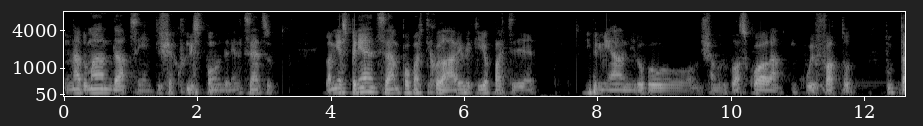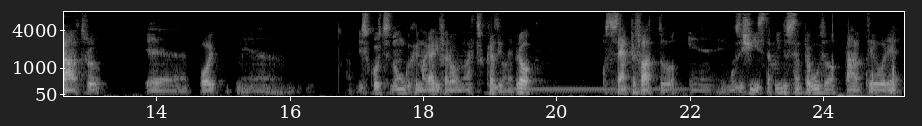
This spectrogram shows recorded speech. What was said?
una domanda semplice a cui rispondere, nel senso la mia esperienza è un po' particolare perché io a parte i primi anni dopo, diciamo, dopo la scuola in cui ho fatto tutt'altro, eh, poi eh, discorso lungo che magari farò in un'altra occasione, però ho sempre fatto musicista, quindi ho sempre avuto tante ore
